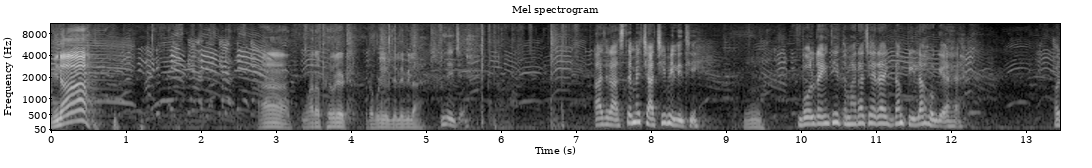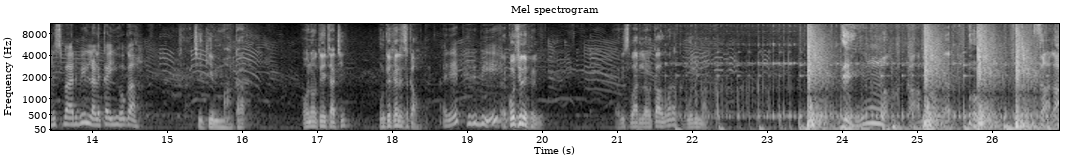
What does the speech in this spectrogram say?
मीना? हाँ तुम्हारा फेवरेट रबड़ी और जलेबी लाए। लीजिए। आज रास्ते में चाची मिली थी। बोल रही थी तुम्हारा चेहरा एकदम पीला हो गया है और इस बार भी लड़का ही होगा। चाची की माँ का? कौन होती है चाची? उनके कहने से कहा होता है। अरे फिर भी। अरे कुछ नहीं फिर भी। और इस बार लड़का हुआ ना तो गोली मार माँ का साला।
